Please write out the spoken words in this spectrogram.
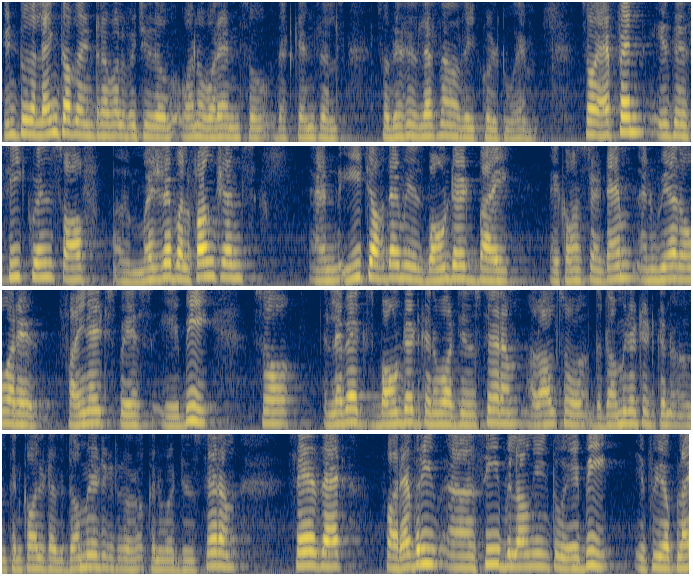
into the length of the interval which is 1 over n. So, that cancels. So, this is less than or equal to m. So, f n is a sequence of uh, measurable functions and each of them is bounded by a constant m and we are over a finite space a b. So, Lebesgue's bounded convergence theorem or also the dominated we can call it as the dominated convergence theorem says that for every uh, c belonging to a b if we apply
